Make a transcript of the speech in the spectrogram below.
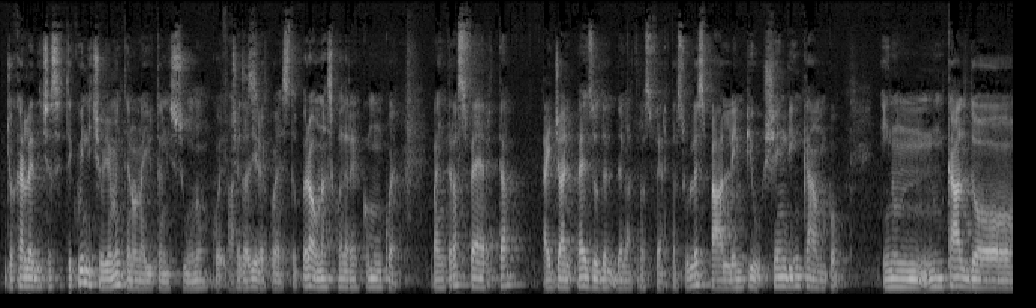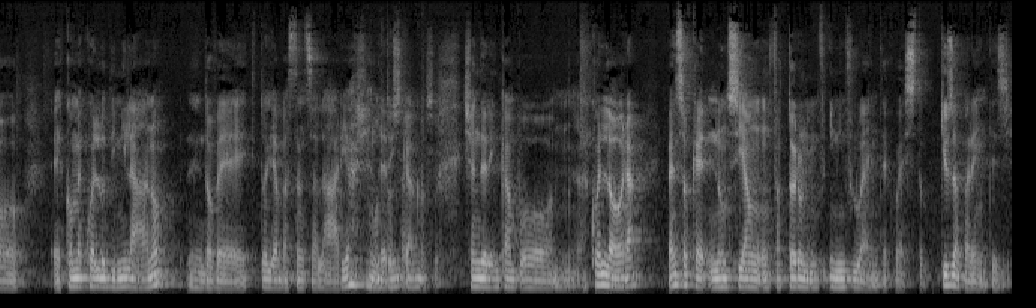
Giocare alle 17.15 ovviamente non aiuta nessuno, Infatti, c'è da dire sì. questo, però una squadra che comunque va in trasferta, hai già il peso del, della trasferta sulle spalle, in più scendi in campo in un, in un caldo eh, come quello di Milano, eh, dove ti toglie abbastanza l'aria scendere, in, secco, campo, sì. scendere in campo mm, a quell'ora penso che non sia un, un fattore ininfluente questo chiusa parentesi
